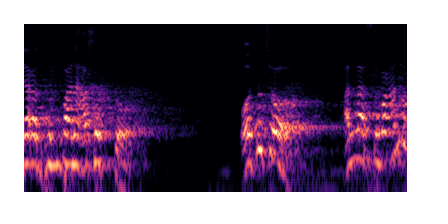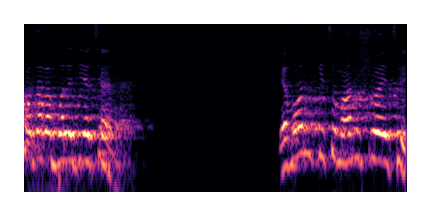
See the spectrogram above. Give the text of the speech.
যারা ধূমপানে আসক্ত। অথচ আল্লাহ সুবাহ বলে দিয়েছেন, এমন কিছু মানুষ রয়েছে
